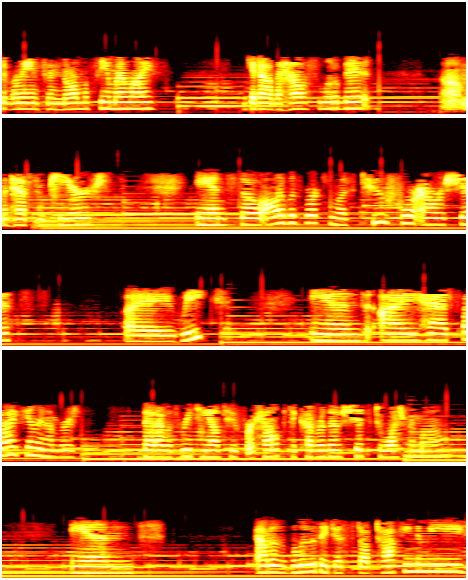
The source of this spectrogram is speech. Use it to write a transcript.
to remain some normalcy in my life, get out of the house a little bit, um, and have some peers. And so all I was working was two four-hour shifts a week, and I had five family members that I was reaching out to for help to cover those shifts to watch my mom. And out of the blue, they just stopped talking to me,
